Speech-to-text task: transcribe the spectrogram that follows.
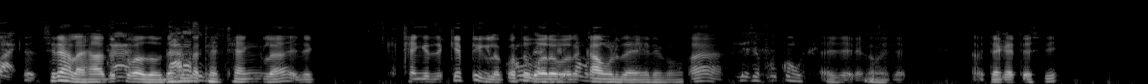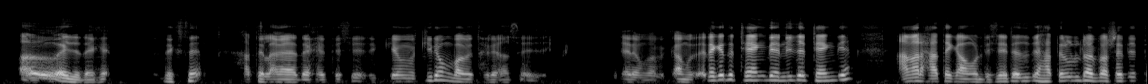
ভাই। ছিঁড়ে হালায়। হ্যাঁ দেখতে হ্যাঁ, পাওয়া যাবে। দেখেন না ঠ্যাংগুলা এই যে যে কেপটি গুলো কত বড় বড় কামড় দেয়। এরকম হ্যাঁ। এই যে এরকম এই যে আমি দেখাইতেছি। ও এই যে দেখেন দেখছেন? হাতে লাগায় দেখাইতেছি যে কেমন কিরম ভাবে ধরে আছে এই যে এরকম ভাবে কামড় এটা কিন্তু ঠ্যাং দিয়ে নিজের ঠ্যাং দিয়ে আমার হাতে কামড় দিছে। এটা যদি হাতের উল্টা পাশে দিত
